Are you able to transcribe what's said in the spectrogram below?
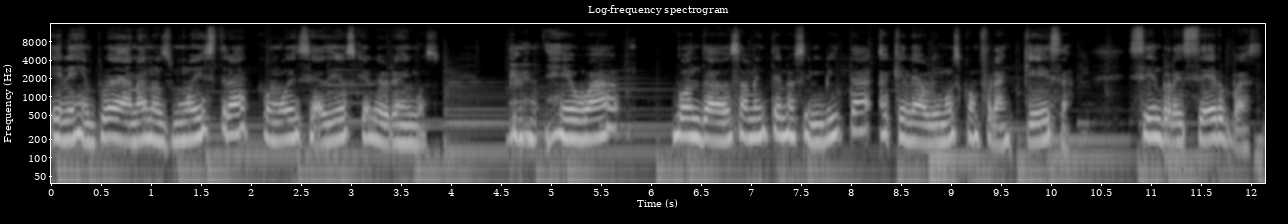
El ejemplo de Ana nos muestra cómo desea Dios que le oremos. Jehová bondadosamente nos invita a que le hablemos con franqueza, sin reservas,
